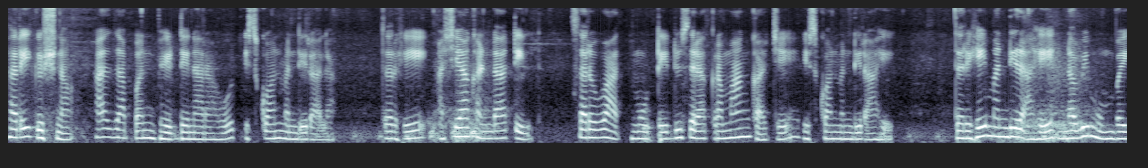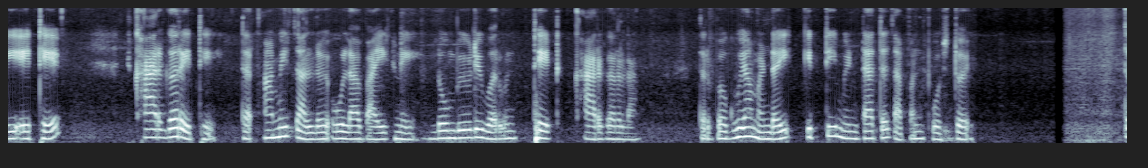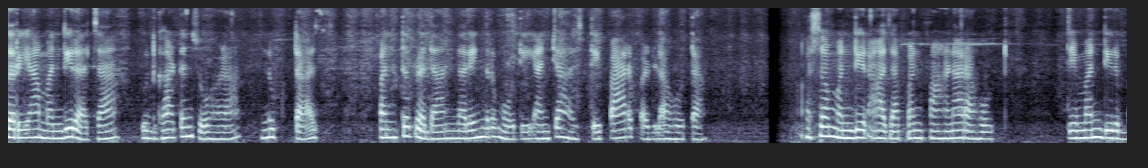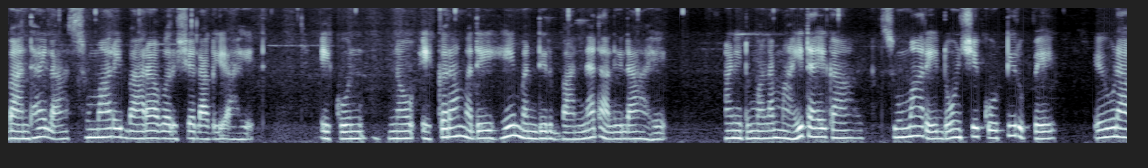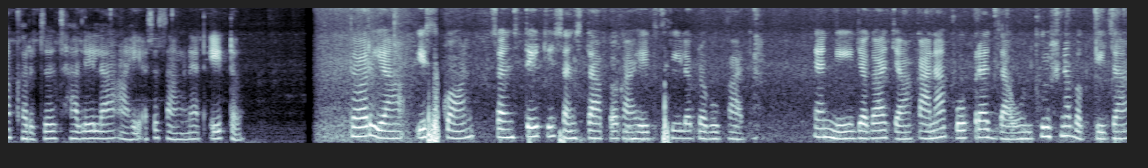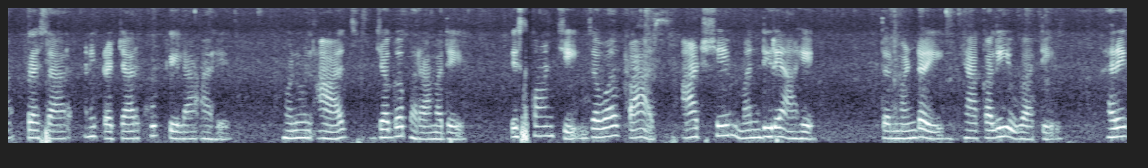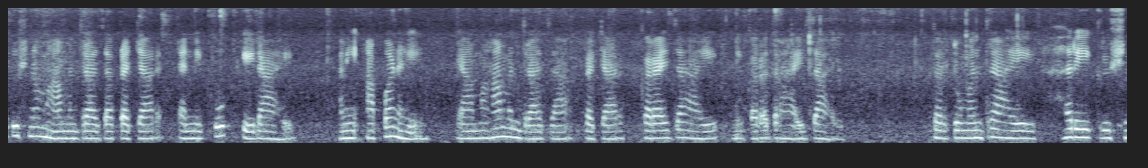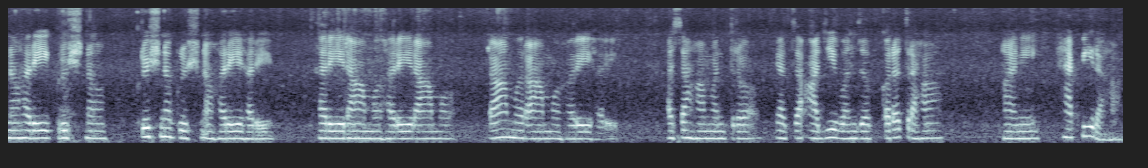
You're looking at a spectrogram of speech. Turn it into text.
हरे कृष्ण. आज आपण भेट देणार आहोत इस्कॉन मंदिराला. तर हे आशिया खंडातील सर्वात मोठे दुसऱ्या क्रमांकाचे इस्कॉन मंदिर आहे. तर हे मंदिर आहे नवी मुंबई येथे खारघर येथे. तर आम्ही चाललो आहे ओला बाईकने डोंबिवलीवरून थेट खारघरला. तर बघूया मंडई किती मिनटातच आपण पोचतो आहे तर या मंदिराचा उद्घाटन सोहळा नुकताच पंतप्रधान नरेंद्र मोदी यांच्या हस्ते पार पडला होता. असं मंदिर आज आपण पाहणार आहोत. ते मंदिर बांधायला सुमारे बारा वर्ष लागली आहेत. एकूण नऊ एकरामध्ये हे मंदिर बांधण्यात आलेलं आहे. आणि तुम्हाला माहीत आहे का? सुमारे दोनशे कोटी रुपये एवढा खर्च झालेला आहे असं सांगण्यात येतं. तर या इस्कॉन संस्थेचे संस्थापक आहेत श्रील प्रभुपाद. त्यांनी जगाच्या कानाकोपऱ्यात जाऊन कृष्ण भक्तीचा प्रसार आणि प्रचार खूप केला आहे. म्हणून आज जगभरामध्ये इस्कॉनची जवळपास आठशे मंदिरे आहेत. तर मंडळी ह्या कलियुगातील हरे कृष्ण महामंत्राचा प्रचार त्यांनी खूप केला आहे आणि आपणही या महामंत्राचा प्रचार करायचा आहे आणि करत राहायचा आहे. तर तो मंत्र आहे हरे कृष्ण हरे कृष्ण कृष्ण कृष्ण हरे हरे हरे राम हरे राम राम राम हरे हरे. असा हा मंत्र याचा आजीवन जप करत राहा आणि हॅपी राहा.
